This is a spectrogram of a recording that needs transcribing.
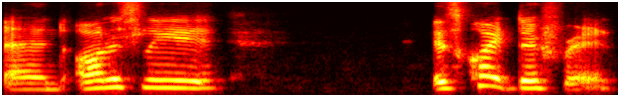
And honestly, it's quite different.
